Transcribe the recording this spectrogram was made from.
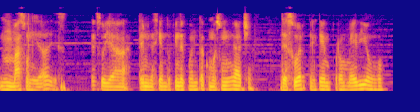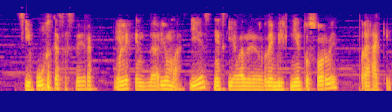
más unidades. Eso ya termina siendo, fin de cuentas, como es un gacha de suerte, en promedio, si buscas hacer un legendario más 10, tienes que llevar alrededor de 1500 orbes para que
